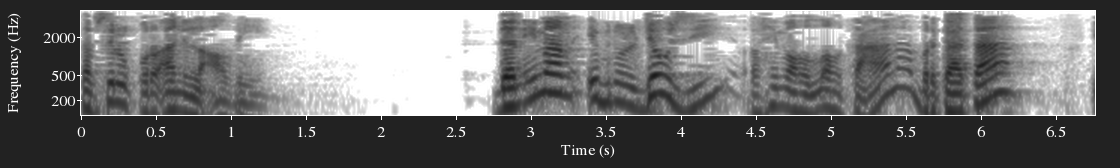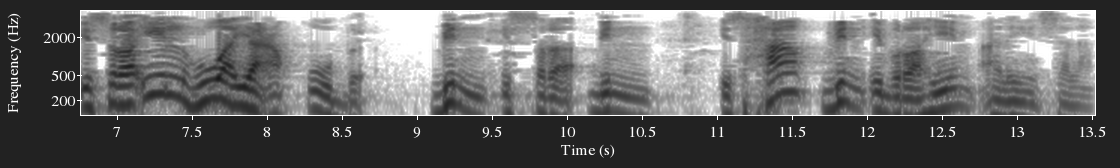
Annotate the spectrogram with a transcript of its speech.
Tafsirul Quranil Azim. Dan Imam Ibnul Jauzi rahimahullah taala berkata, Israel huwa Ya'qub bin Isra bin Ishaq bin Ibrahim alaihissalam.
